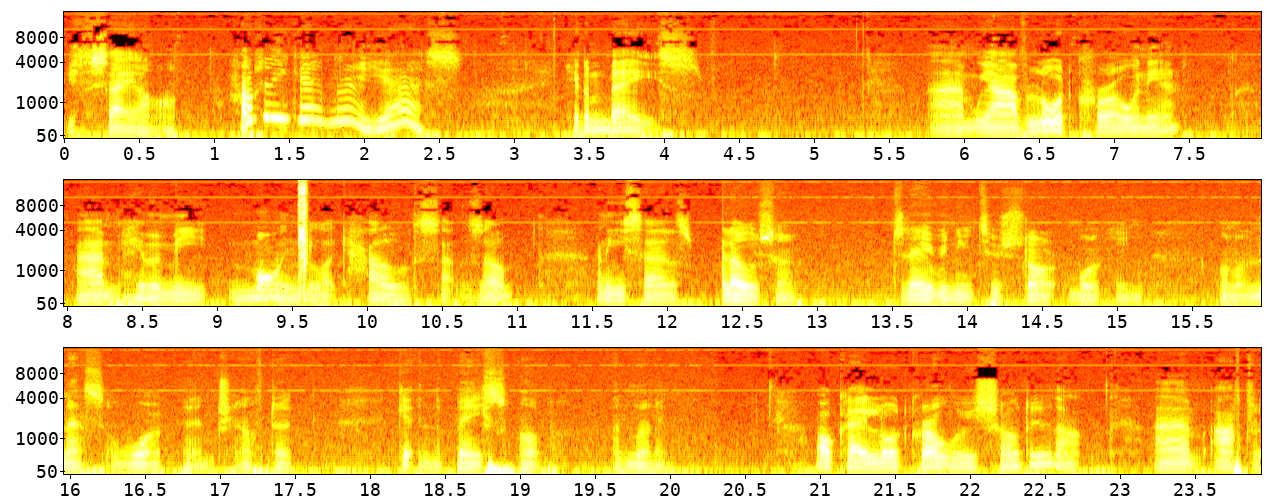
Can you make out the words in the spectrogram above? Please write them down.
You say, uh, how did he get in there? Yes. Hidden base. Um, we have Lord Crow in here. Um, him and me mind like hell to set this up. And he says, Hello, sir. Today we need to start working on a NASA workbench after getting the base up and running. Okay, Lord Crow, we shall do that. Um, after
